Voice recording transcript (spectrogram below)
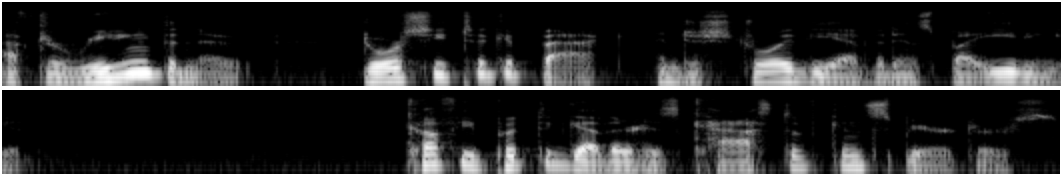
After reading the note, Dorsey took it back and destroyed the evidence by eating it. Cuffey put together his cast of conspirators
